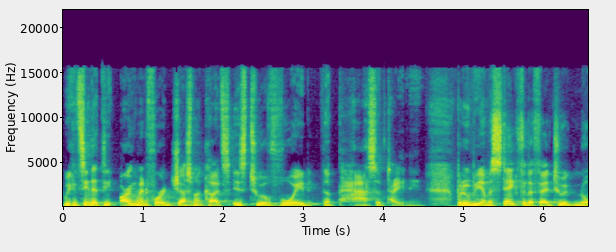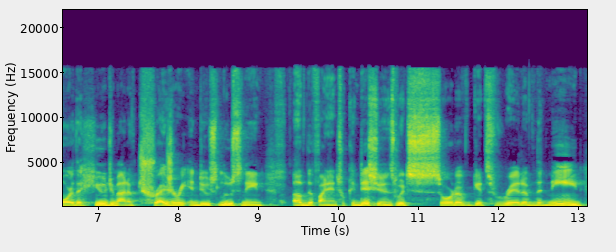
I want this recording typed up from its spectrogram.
we can see that the argument for adjustment cuts is to avoid the passive tightening. But it would be a mistake for the Fed to ignore the huge amount of treasury induced loosening of the financial conditions, which sort of gets rid of the need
